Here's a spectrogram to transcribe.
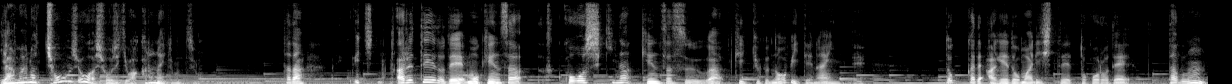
山の頂上は正直わからないと思うんですよ。ただある程度でもう検査公式な検査数は結局伸びてないんでどっかで上げ止まりしてところで多分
